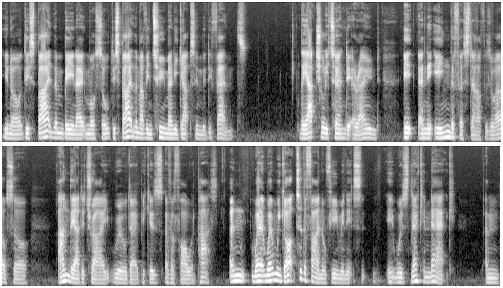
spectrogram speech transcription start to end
you know, despite them being out muscled, despite them having too many gaps in the defence, they actually turned it around. It and in the first half as well, so and they had a try ruled out because of a forward pass. And when when we got to the final few minutes, it was neck and neck, and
